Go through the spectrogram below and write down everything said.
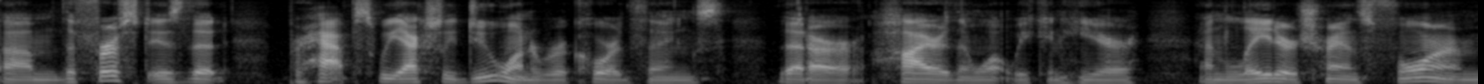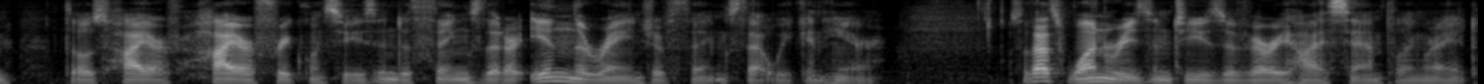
Um, the first is that perhaps we actually do want to record things that are higher than what we can hear and later transform those higher higher frequencies into things that are in the range of things that we can hear. So that's one reason to use a very high sampling rate.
